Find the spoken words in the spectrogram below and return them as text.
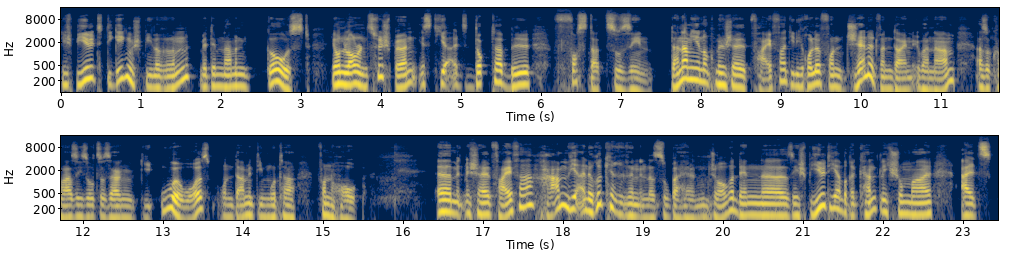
die spielt die Gegenspielerin mit dem Namen Ghost. Ja, und Lawrence Fishburne ist hier als Dr. Bill Foster zu sehen. Dann haben wir noch Michelle Pfeiffer, die die Rolle von Janet Van Dyne übernahm, also quasi sozusagen die Ur-Wasp und damit die Mutter von Hope. Äh, mit Michelle Pfeiffer haben wir eine Rückkehrerin in das Superhelden-Genre, denn äh, sie spielt ja bekanntlich schon mal als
